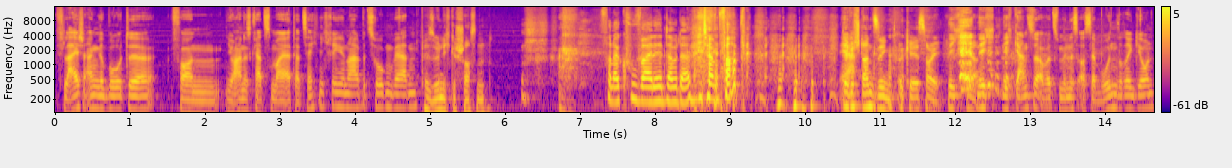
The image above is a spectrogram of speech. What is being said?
Fleischangebote von Johannes Katzenmeier tatsächlich regional bezogen werden. Persönlich geschossen. Von der Kuhweide hinterm, hinterm Pub. der ja. Bestand sinkt. Okay, sorry. Nicht, ja. nicht, nicht ganz so, aber zumindest aus der Bodenseeregion.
